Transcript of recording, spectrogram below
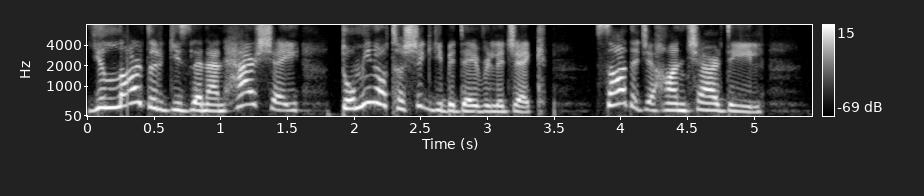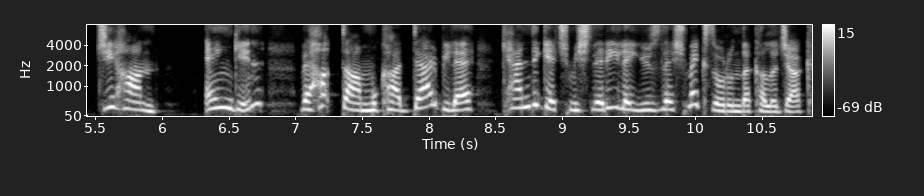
yıllardır gizlenen her şey domino taşı gibi devrilecek. Sadece hançer değil, Cihan, Engin ve hatta Mukadder bile kendi geçmişleriyle yüzleşmek zorunda kalacak.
